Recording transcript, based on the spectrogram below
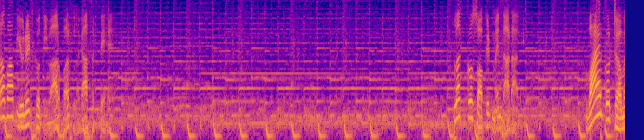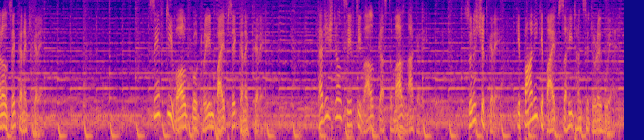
अब आप यूनिट को दीवार पर लगा सकते हैं। प्लग को सॉकेट में ना डालें। वायर को टर्मिनल से कनेक्ट करें। सेफ्टी वाल्व को ड्रेन पाइप से कनेक्ट करें। एडिशनल सेफ्टी वाल्व का इस्तेमाल ना करें। सुनिश्चित करें कि पानी के पाइप सही ढंग से जुड़े हुए हैं।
